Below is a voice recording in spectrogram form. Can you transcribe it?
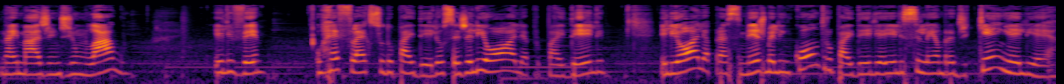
na imagem de um lago. Ele vê o reflexo do pai dele, ou seja, ele olha para o pai dele ele olha para si mesmo, ele encontra o pai dele e aí ele se lembra de quem ele é.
